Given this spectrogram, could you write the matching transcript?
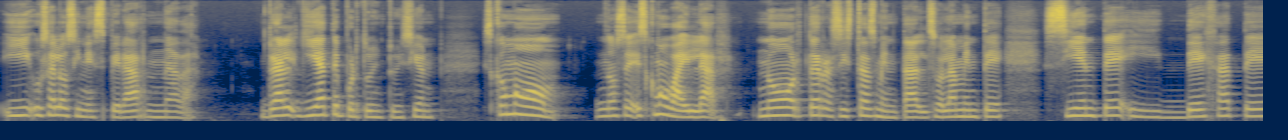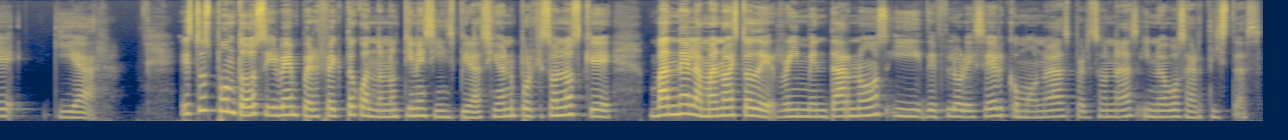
y úsalo sin esperar nada. Real, guíate por tu intuición. Es como, no sé, es como bailar. No te resistas mental, solamente siente y déjate guiar. Estos puntos sirven perfecto cuando no tienes inspiración porque son los que van de la mano a esto de reinventarnos y de florecer como nuevas personas y nuevos artistas.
